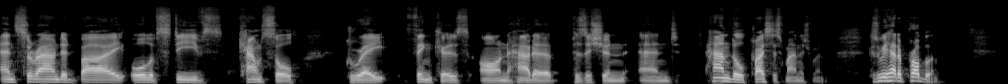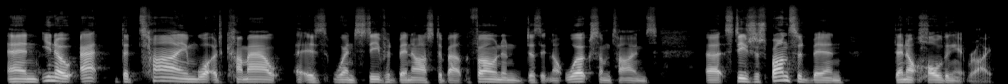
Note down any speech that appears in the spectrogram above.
and surrounded by all of Steve's counsel, great thinkers on how to position and handle crisis management because we had a problem. And, you know, at the time, what had come out is when Steve had been asked about the phone and does it not work sometimes, uh, Steve's response had been, they're not holding it right,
